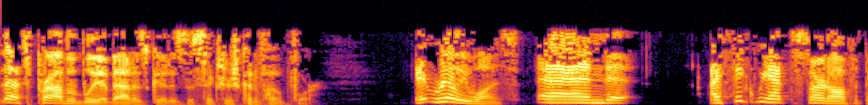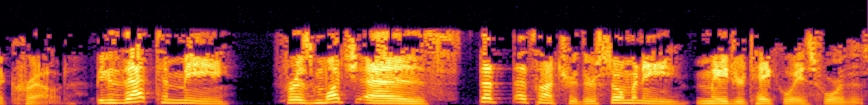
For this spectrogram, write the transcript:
that's probably about as good as the Sixers could have hoped for. It really was. And I think we have to start off with the crowd because that to me, for as much as that that's not true. There's so many major takeaways for this.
